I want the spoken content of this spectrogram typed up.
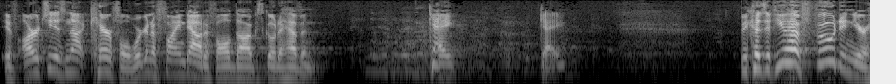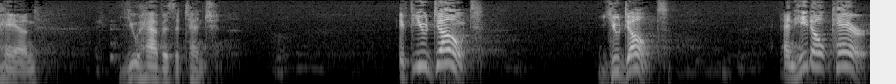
If Archie is not careful, we're going to find out if all dogs go to heaven. Okay? Okay? Because if you have food in your hand, you have his attention. If you don't, you don't. And he don't care.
